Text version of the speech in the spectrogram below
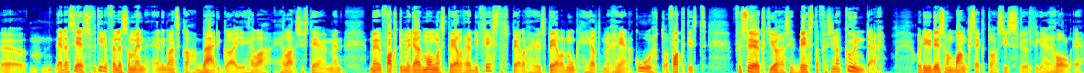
Eh, eller ses för tillfället som en, en ganska bad guy i hela, hela systemet. Men, men faktum är det att många spelare, de flesta spelare har ju spelat nog helt med rena kort och faktiskt försökt göra sitt bästa för sina kunder. Och det är ju det som banksektorns sist slutligen roll är.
